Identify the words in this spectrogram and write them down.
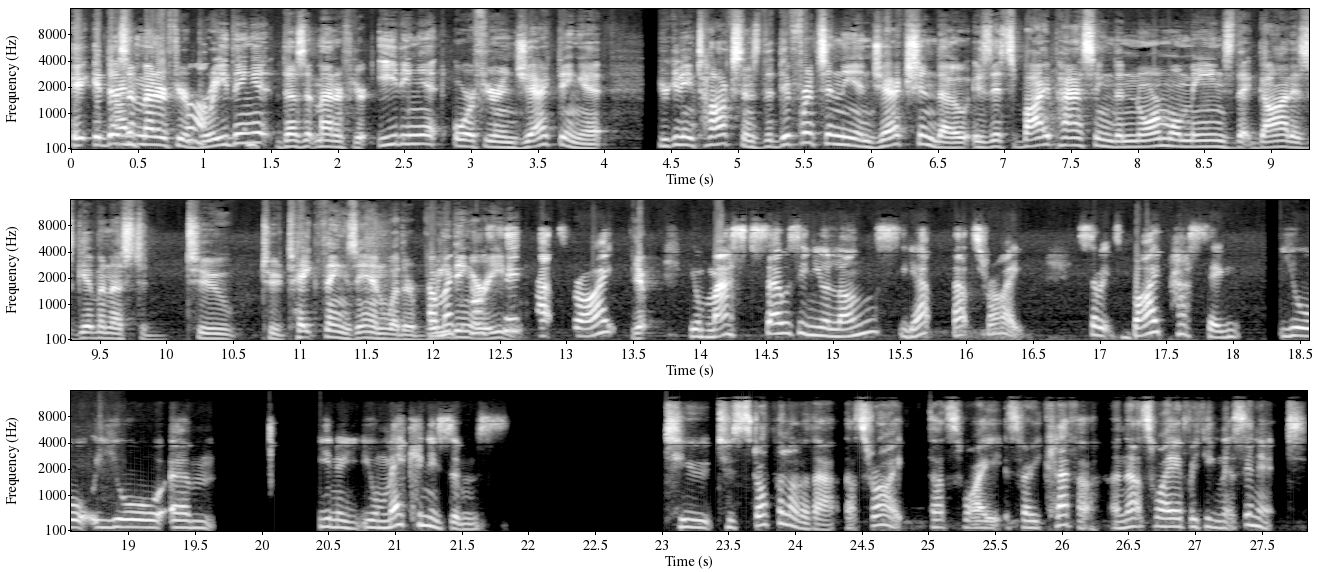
It, it doesn't matter if you're breathing it. Doesn't matter if you're eating it or if you're injecting it you're getting toxins. The difference in the injection, though, is it's bypassing the normal means that God has given us to to to take things in, whether breathing or eating. That's right. Yep. Your mast cells in your lungs. Yep, that's right. So it's bypassing your your um, you know your mechanisms to to stop a lot of that. That's right. That's why it's very clever, and that's why everything that's in it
